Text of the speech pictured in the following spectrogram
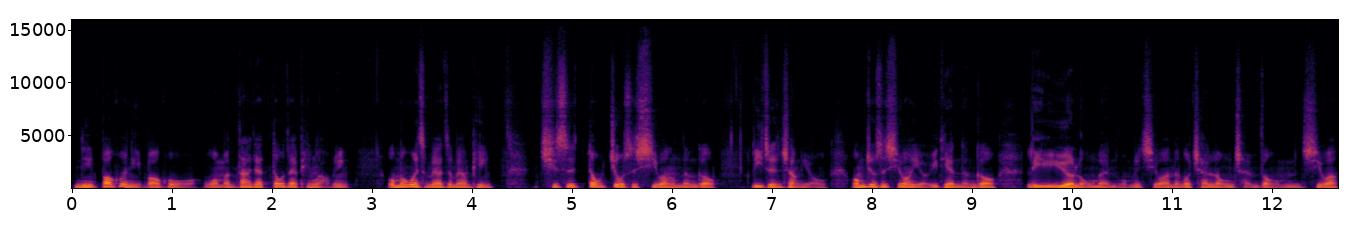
你包括你，包括我，我们大家都在拼老命。我们为什么要这么样拼？其实都就是希望能够力争上游。我们就是希望有一天能够鲤鱼跃龙门。我们希望能够成龙成凤。我们希望，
